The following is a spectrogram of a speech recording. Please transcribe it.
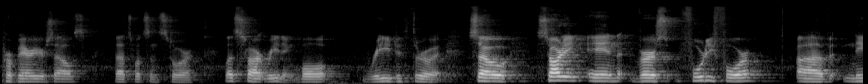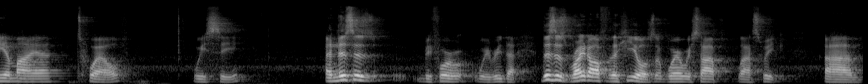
prepare yourselves. That's what's in store. Let's start reading. We'll read through it. So, starting in verse 44 of Nehemiah 12, we see, and this is before we read that. This is right off the heels of where we stopped last week. Um,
